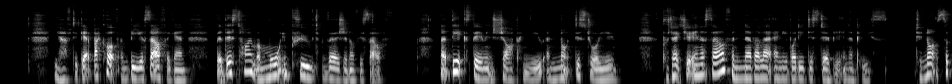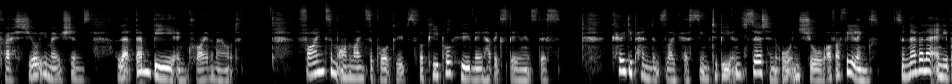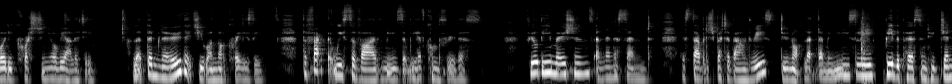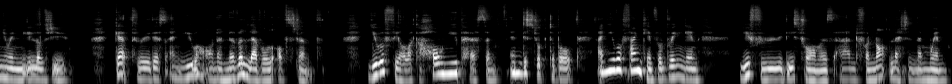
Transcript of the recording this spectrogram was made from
You have to get back up and be yourself again, but this time a more improved version of yourself. Let the experience sharpen you and not destroy you. Protect your inner self and never let anybody disturb your inner peace. Do not suppress your emotions, let them be and cry them out. Find some online support groups for people who may have experienced this. Codependents like us seem to be uncertain or unsure of our feelings, so never let anybody question your reality. Let them know that you are not crazy. The fact that we survived means that we have come through this. Feel the emotions and then ascend. Establish better boundaries. Do not let them in easily. Be the person who genuinely loves you. Get through this and you are on another level of strength. You will feel like a whole new person, indestructible, and you will thank him for bringing you through these traumas and for not letting them win.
